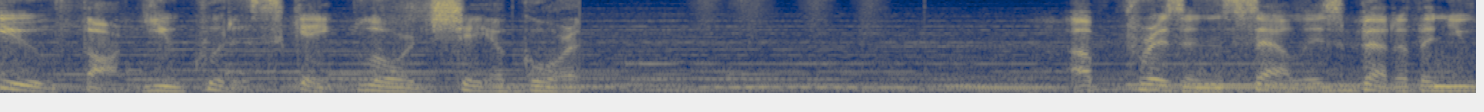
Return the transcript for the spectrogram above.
You thought you could escape Lord Sheogorath. A prison cell is better than you.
